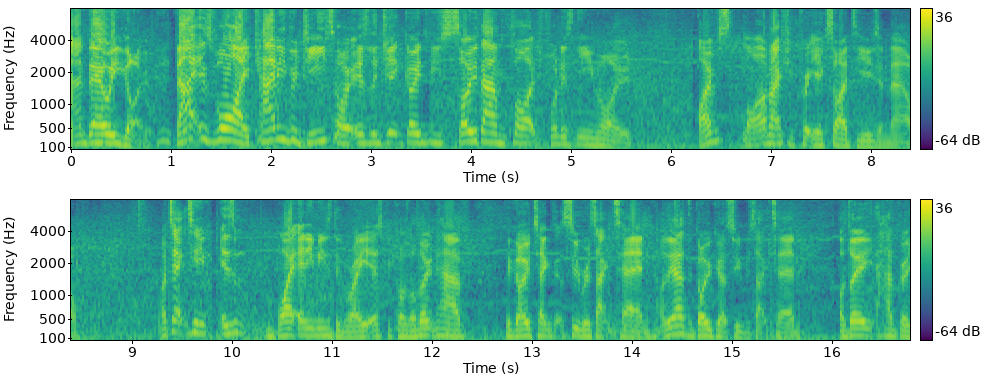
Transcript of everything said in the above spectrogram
And there we go. That is why Candy Vegito is legit going to be so damn clutch for this new mode. I'm I'm actually pretty excited to use him now. My tech team isn't by any means the greatest because I don't have the Gotenks at Super Attack 10. I do have the Goku at Super Attack 10. I don't have Go.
